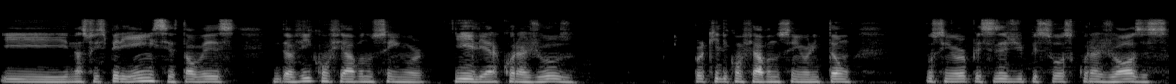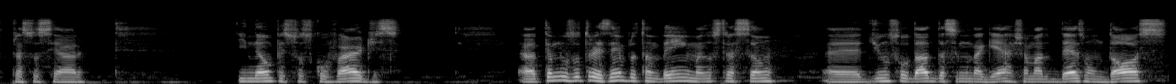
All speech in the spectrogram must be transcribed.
e na sua experiência, talvez Davi confiava no Senhor e ele era corajoso porque ele confiava no Senhor. Então, o Senhor precisa de pessoas corajosas para associar e não pessoas covardes. Uh, temos outro exemplo também, uma ilustração é, de um soldado da Segunda Guerra chamado Desmond Doss.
